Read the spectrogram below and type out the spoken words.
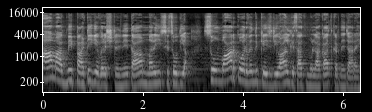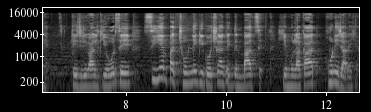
आम आदमी पार्टी के वरिष्ठ नेता मनीष सिसोदिया सोमवार को अरविंद केजरीवाल के साथ मुलाकात करने जा रहे हैं। केजरीवाल की ओर से सीएम पद छोड़ने की घोषणा के एक दिन बाद से ये मुलाकात होने जा रही है।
